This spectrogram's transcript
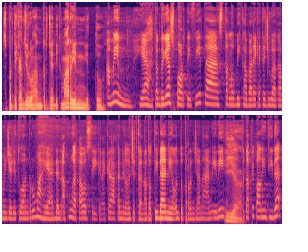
seperti kanjuruhan terjadi kemarin gitu. Amin. Ya, tentunya sportivitas. Terlebih kabarnya kita juga akan menjadi tuan rumah ya. Dan aku nggak tahu sih kira-kira akan dilanjutkan atau tidak nih untuk perencanaan ini. Iya. Tetapi paling tidak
